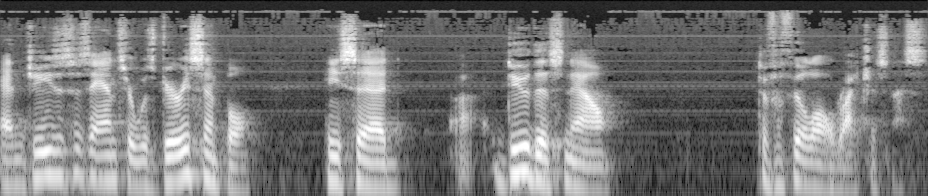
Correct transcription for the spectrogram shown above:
And Jesus' answer was very simple. He said, uh, Do this now to fulfill all righteousness.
